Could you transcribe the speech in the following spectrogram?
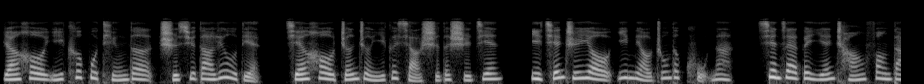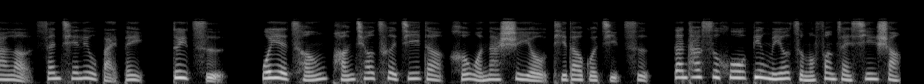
然后一刻不停的持续到六点，前后整整一个小时的时间。以前只有一秒钟的苦难，现在被延长放大了三千六百倍。对此，我也曾旁敲侧击的和我那室友提到过几次，但他似乎并没有怎么放在心上。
